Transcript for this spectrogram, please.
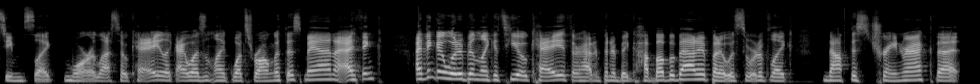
seems like more or less okay. Like I wasn't like, what's wrong with this man? I think I think I would have been like, is he okay if there hadn't been a big hubbub about it? But it was sort of like not this train wreck that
